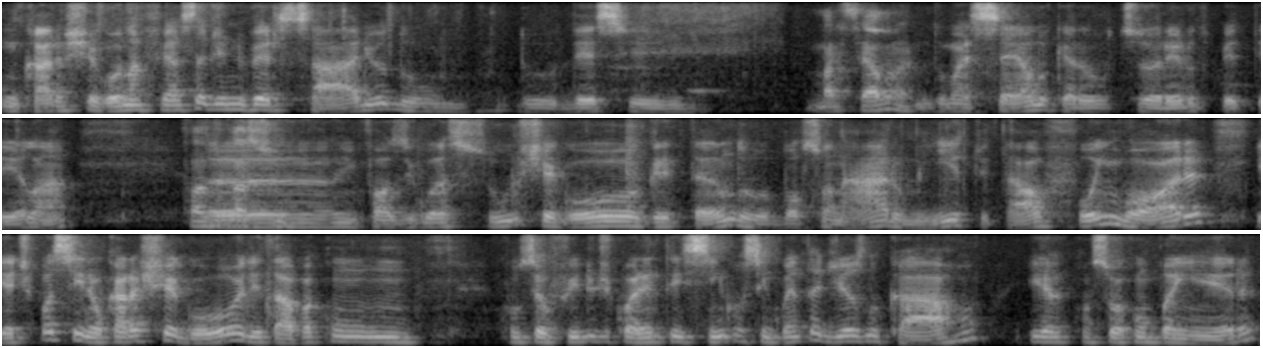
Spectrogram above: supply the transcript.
Um cara chegou na festa de aniversário do, do desse Marcelo, né? Do Marcelo, que era o tesoureiro do PT lá. Foz do Iguaçu. Uh, em Foz do Iguaçu, chegou gritando Bolsonaro, mito e tal, foi embora. E é tipo assim, né, o cara chegou, ele tava com, com seu filho de 45 ou 50 dias no carro, e com a sua companheira.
